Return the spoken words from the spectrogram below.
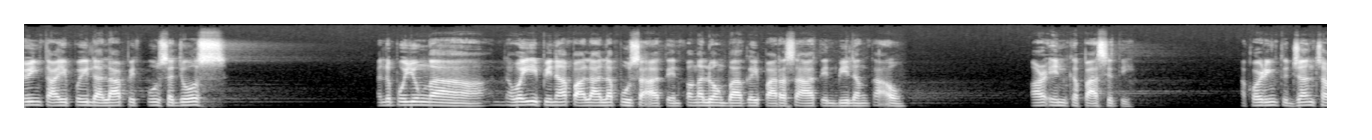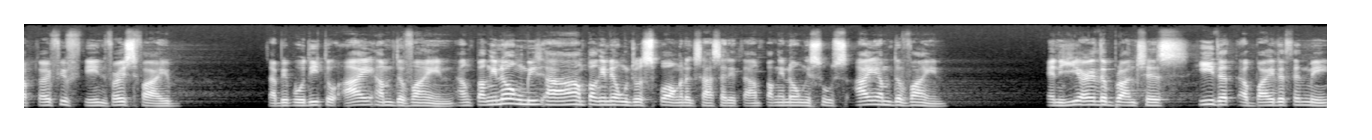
tuwing tayo po'y lalapit po sa Diyos, ano po yung uh, naway ipinapaalala po sa atin, pangalawang bagay para sa atin bilang tao, our incapacity. According to John chapter 15 verse 5, Sabi po dito, I am the vine. Ang Panginoong, ah, ang Panginoong Diyos po ang nagsasalita. Ang Panginoong Isus, I am the vine. And ye are the branches. He that abideth in me,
